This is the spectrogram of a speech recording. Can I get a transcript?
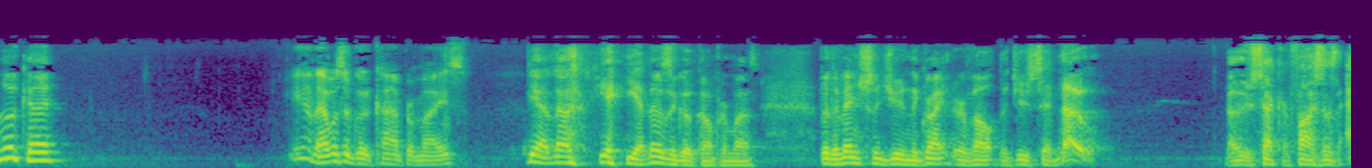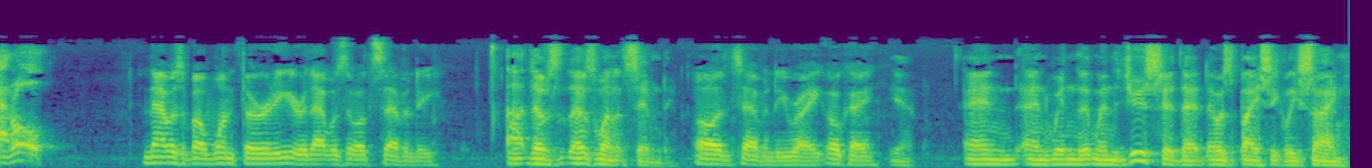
Okay. Yeah, that was a good compromise. Yeah, that, yeah, yeah, that was a good compromise. But eventually, during the Great Revolt, the Jews said no, no sacrifices at all. And that was about 130, or that was about 70. Uh, that was that was one at seventy. Oh, at 70, right? Okay. Yeah, and and when the when the Jews said that, that was basically saying,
